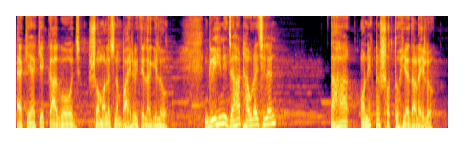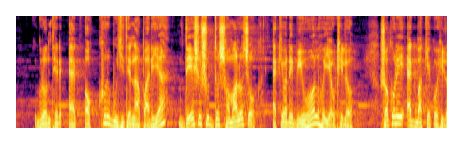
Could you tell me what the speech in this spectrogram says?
একে একে কাগজ, সমালোচনা বাহির হইতে লাগিল। গৃহিণী যাহা ঠাউরাইছিলেন, তাহা অনেকটা সত্য হইয়া দাঁড়াইল। গ্রন্থের এক অক্ষর বুঝিতে না পারিয়া দেশশুদ্ধ সমালোচক একেবারে বিহ্বল হইয়া উঠিল। সকলেই এক বাক্যে কহিল,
